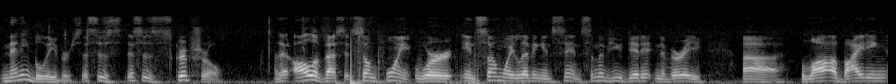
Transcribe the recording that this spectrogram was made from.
many believers, this is, this is scriptural, that all of us at some point were in some way living in sin. Some of you did it in a very uh, law abiding,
